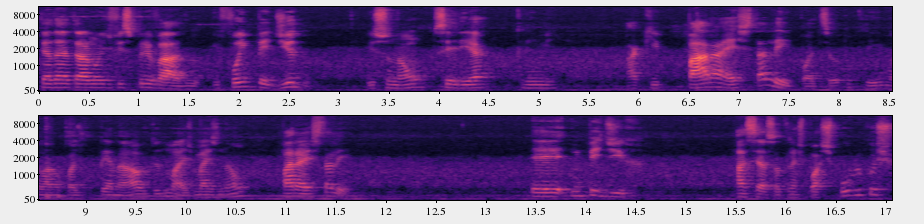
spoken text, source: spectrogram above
tentar entrar num edifício privado e for impedido, isso não seria crime aqui para esta lei. Pode ser outro crime lá no Código Penal e tudo mais, mas não para esta lei. É, impedir acesso a transportes públicos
